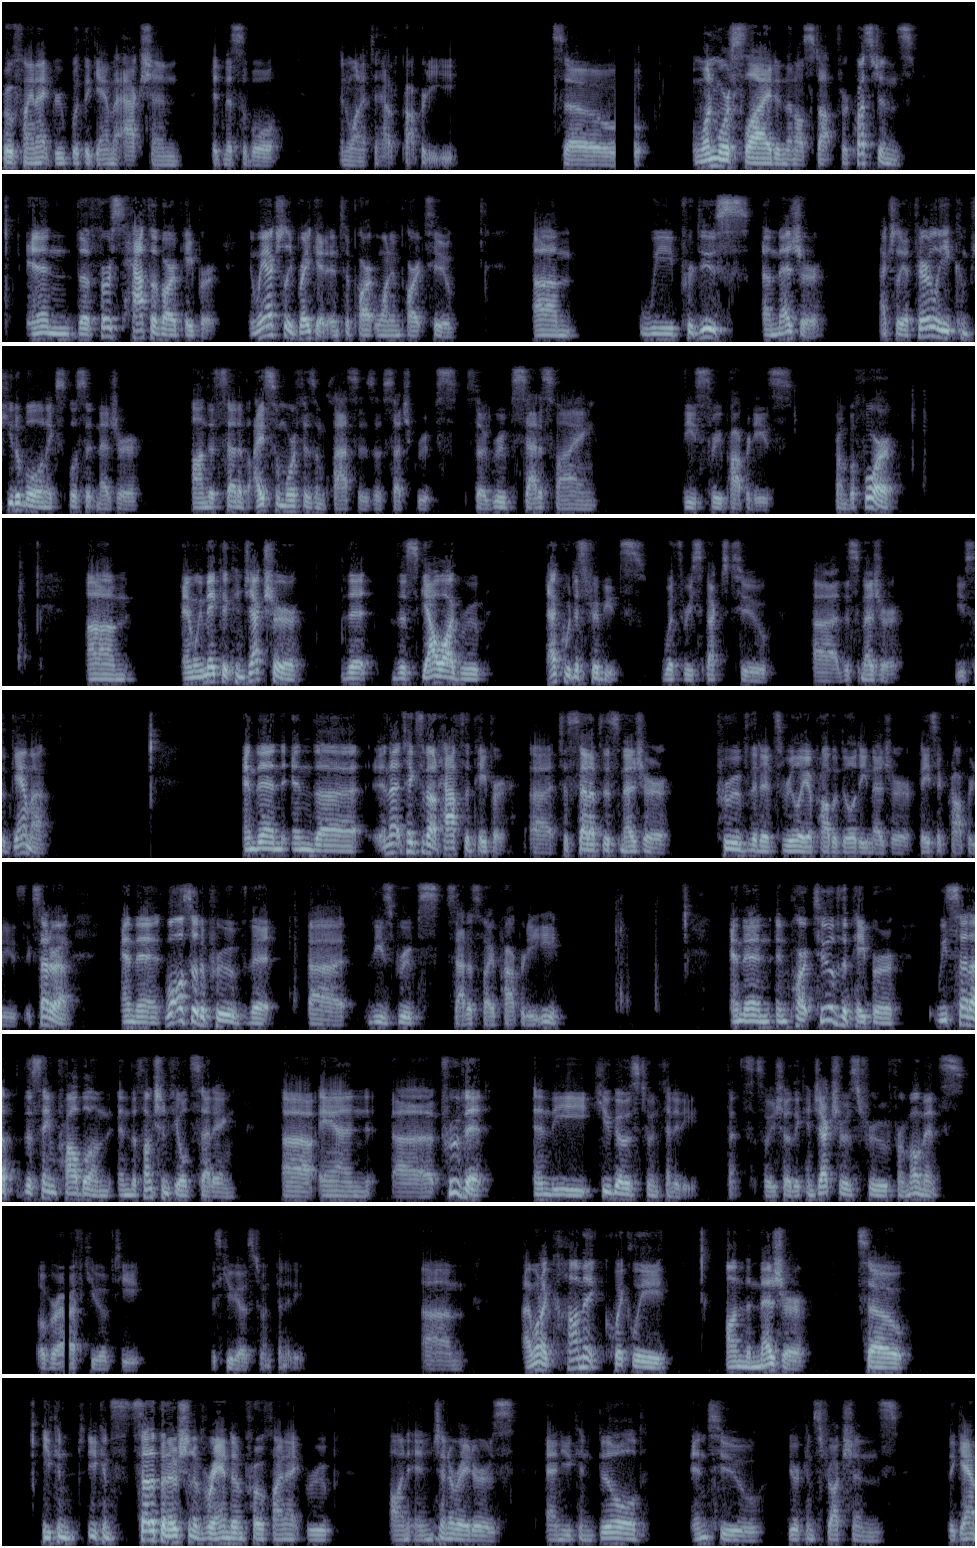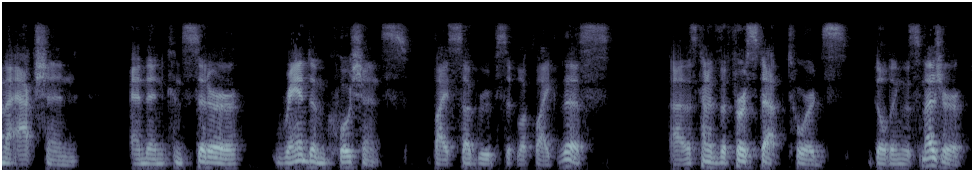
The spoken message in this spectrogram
profinite group with a gamma action admissible and want it to have property E. So one more slide and then I'll stop for questions. In the first half of our paper, and we actually break it into part one and part two, um, we produce a measure, actually a fairly computable and explicit measure on the set of isomorphism classes of such groups. So groups satisfying these three properties from before. Um, and we make a conjecture that this Galois group equidistributes with respect to uh, this measure, use of gamma. And then in the, and that takes about half the paper uh, to set up this measure, prove that it's really a probability measure, basic properties, et cetera. And then, well, also to prove that uh, these groups satisfy property E. And then in part two of the paper, we set up the same problem in the function field setting uh, and uh, prove it in the q goes to infinity sense. So we show the conjecture is true for moments over fq of t. as q goes to infinity. Um, I want to comment quickly on the measure. So you can you can set up a notion of random profinite group on n generators, and you can build into your constructions the gamma action, and then consider random quotients by subgroups that look like this. Uh, that's kind of the first step towards building this measure.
